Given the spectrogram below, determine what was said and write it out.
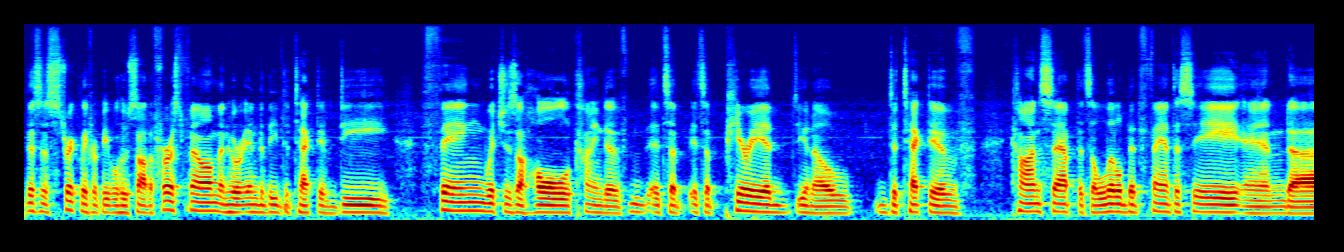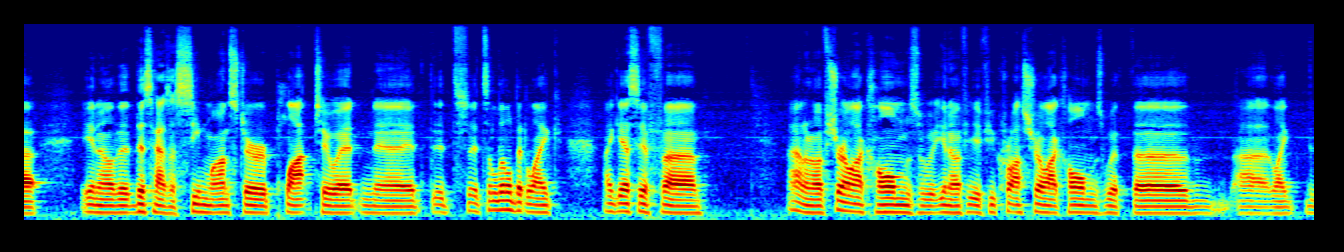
this is strictly for people who saw the first film and who are into the Detective Dee thing, which is a whole kind of it's a it's a period you know detective concept that's a little bit fantasy and. Uh, you know, the, this has a sea monster plot to it, and uh, it, it's it's a little bit like, I guess, if uh, I don't know, if Sherlock Holmes, you know, if you, if you cross Sherlock Holmes with uh, uh, like the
